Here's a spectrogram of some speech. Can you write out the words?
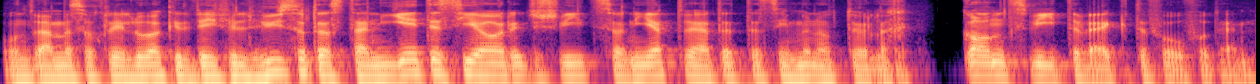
Und wenn man so ein bisschen schaut, wie viele Häuser das dann jedes Jahr in der Schweiz saniert werden, dann sind wir natürlich ganz weit weg davon von dem.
